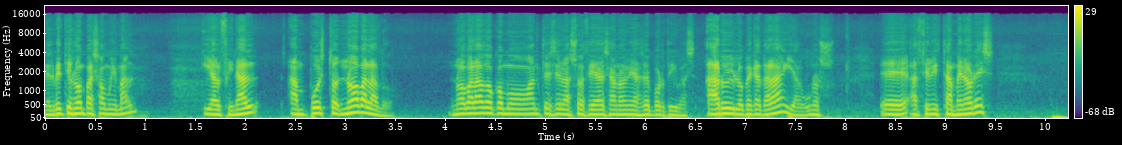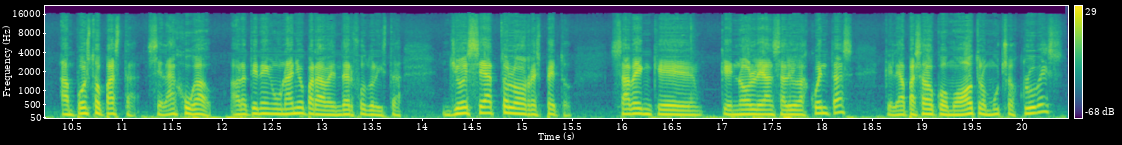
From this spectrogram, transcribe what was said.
En el Betis lo han pasado muy mal y al final han puesto, no avalado, no avalado como antes en las sociedades anónimas deportivas, Aro y López Catalán y algunos eh, accionistas menores han puesto pasta, se la han jugado, ahora tienen un año para vender futbolistas. Yo ese acto lo respeto. Saben que, que no le han salido las cuentas, que le ha pasado como a otros muchos clubes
